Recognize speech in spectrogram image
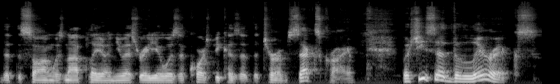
that the song was not played on US radio was, of course, because of the term sex crime. But she said the lyrics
